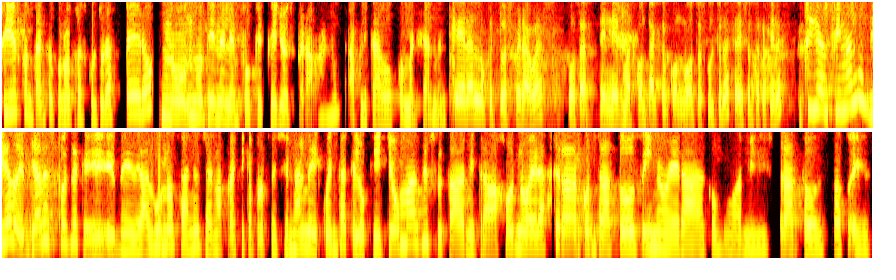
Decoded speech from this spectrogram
sí es contacto con otras culturas, pero no no tiene el enfoque que yo esperaba, ¿no? Aplicado comercialmente. ¿Qué era lo que tú esperabas? Esperabas? O sea, tener más contacto con otras culturas, ¿a eso te refieres? Sí, al final del día, ya después de que de algunos años ya en la práctica profesional me di cuenta que lo que yo más disfrutaba de mi trabajo no era cerrar contratos y no era como administrar todo este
